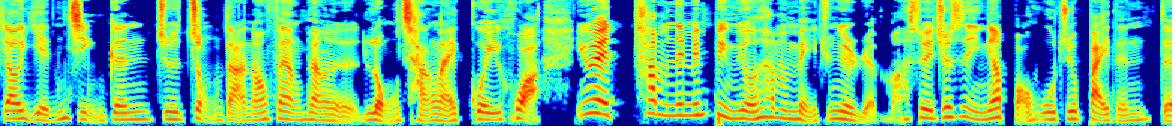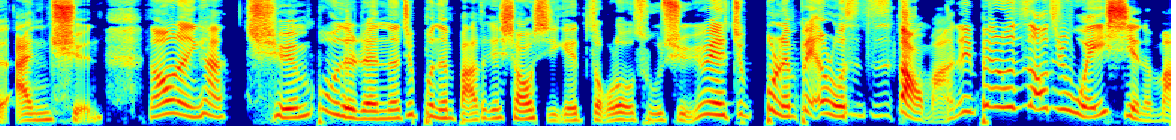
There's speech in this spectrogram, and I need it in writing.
要严谨跟就是重大，然后非常非常的冗长来规划，因为他们那边并没有他们美军的人嘛，所以就是一定要保护就拜登的安全。然后呢，你看全部的人呢就不能把这个消息给走漏出去，因为就不能被俄罗斯知道嘛，你被俄罗斯知道就危险了嘛，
